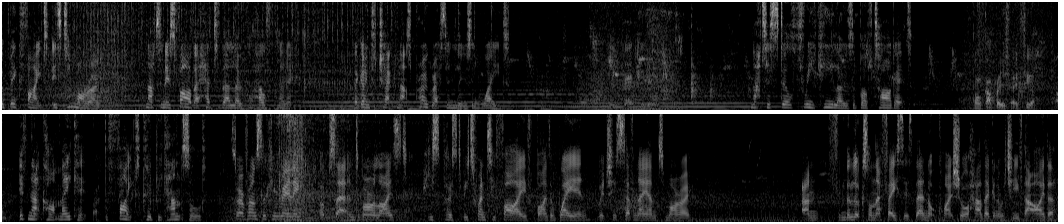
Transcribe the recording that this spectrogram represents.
The big fight is tomorrow. Nat and his father head to their local health clinic. They're going to check Nat's progress in losing weight. 28กิโล Nat is still three kilos above target. ต้องกลับไปใส่เสื้อท If Nat can't make it, the fight could be cancelled. So everyone's looking really upset and demoralised. He's supposed to be 25 by the weigh-in, which is 7 a.m. tomorrow. And from the looks on their faces, they're not quite sure how they're going to achieve that either.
